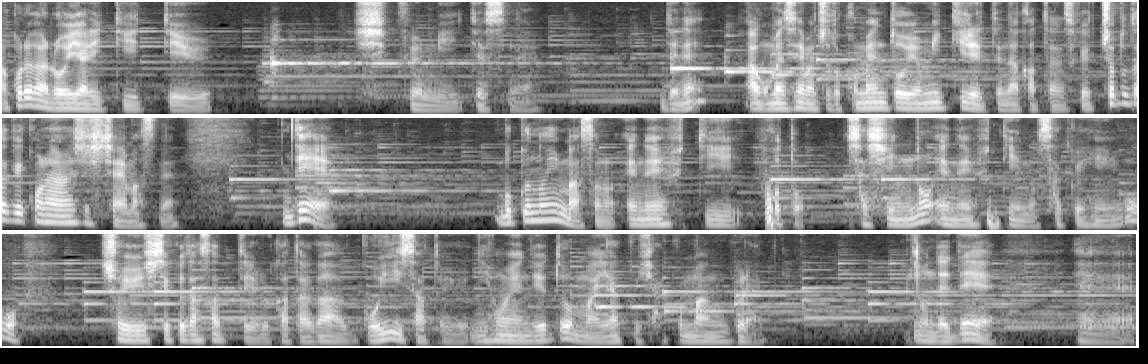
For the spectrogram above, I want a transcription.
あ、これがロイヤリティっていう仕組みですね。でねあごめんなさい。今ちょっとコメントを読み切れてなかったんですけどちょっとだけこの話しちゃいますね。で僕の今その NFT フォト写真の NFT の作品を所有してくださっている方が5イーサという日本円でいうとまあ約100万ぐらいのでで、え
